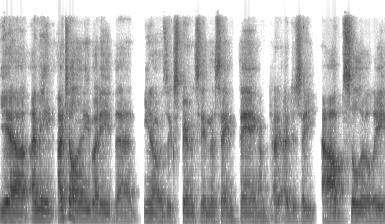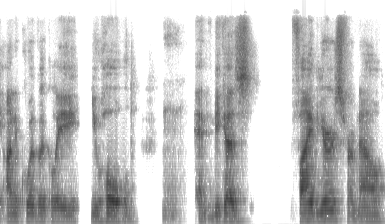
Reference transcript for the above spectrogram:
Yeah, I mean, I tell anybody that you know is experiencing the same thing. I, I just say absolutely, unequivocally, you hold, mm-hmm. and because five years from now,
